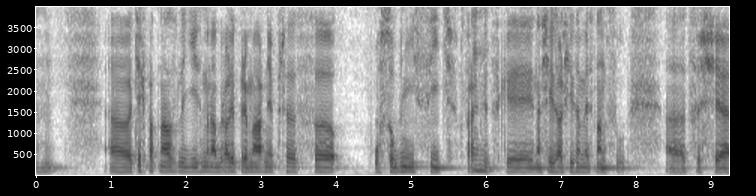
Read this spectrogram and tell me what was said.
Mm-hmm. Eh, těch 15 lidí jsme nabrali primárně přes eh, osobní síť prakticky mm. našich dalších zaměstnanců, eh, což je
